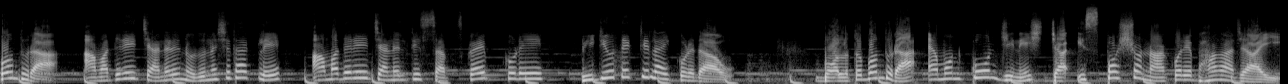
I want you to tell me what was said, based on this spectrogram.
বন্ধুরা, আমাদের এই চ্যানেলে নতুন এসে থাকলে আমাদের এই চ্যানেলটি সাবস্ক্রাইব করে ভিডিওতে একটি লাইক করে দাও। বলতো বন্ধুরা, এমন কোন জিনিস যা স্পর্শ না করে ভাঙা যায়?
